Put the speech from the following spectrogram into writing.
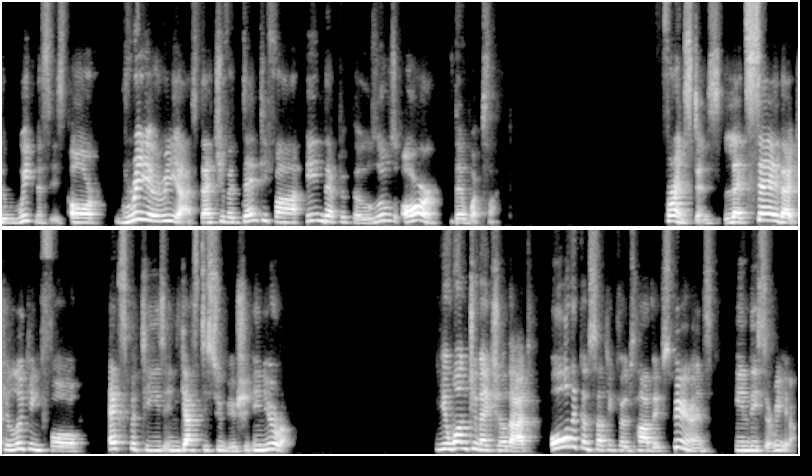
the weaknesses or gray areas that you've identified in their proposals or their website. For instance, let's say that you're looking for expertise in gas distribution in Europe. You want to make sure that all the consulting firms have experience in this area.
